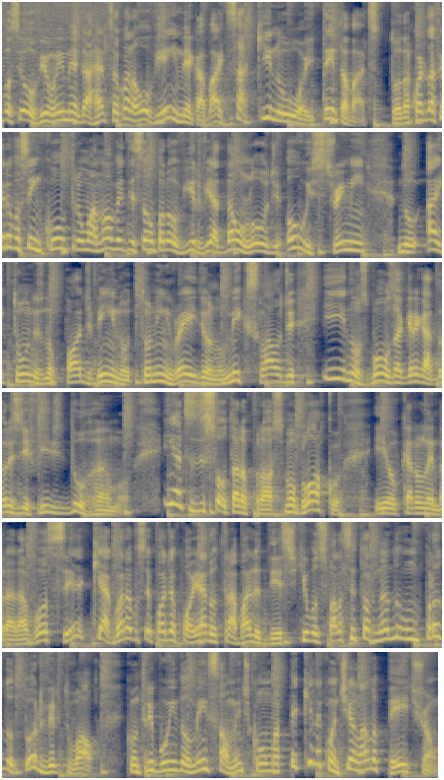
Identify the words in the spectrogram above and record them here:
você ouviu em megahertz agora ouve em megabytes aqui no 80 watts. Toda quarta-feira você encontra uma nova edição para ouvir via download ou streaming no iTunes, no Podbean, no Tuning Radio, no Mixcloud e nos bons agregadores de feed do ramo. E antes de soltar o próximo bloco, eu quero lembrar a você que agora você pode apoiar o trabalho deste que vos fala se tornando um produtor virtual, contribuindo mensalmente com uma pequena quantia lá no Patreon,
